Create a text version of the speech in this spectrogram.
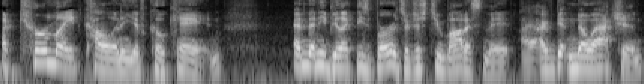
a termite colony of cocaine, and then he'd be like, "These birds are just too modest, mate. I, I'm getting no action."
